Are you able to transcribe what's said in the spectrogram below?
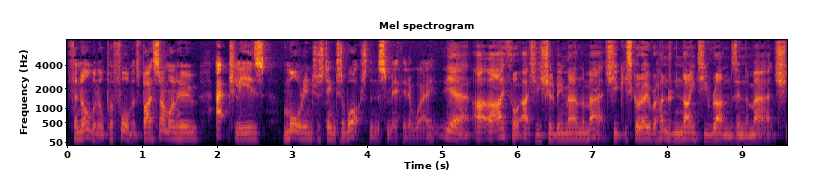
phenomenal performance by someone who actually is more interesting to watch than Smith in a way. Yeah, I, I thought actually he should have been man of the match. He, he scored over 190 runs in the match.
